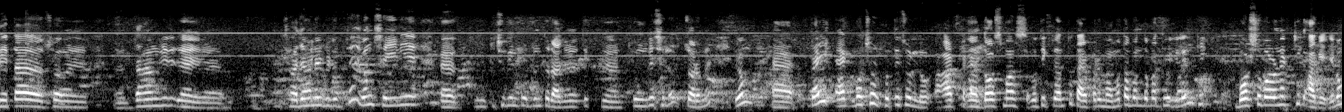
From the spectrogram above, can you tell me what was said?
নেতা জাহাঙ্গীর শাহজাহানের বিরুদ্ধে এবং সেই নিয়ে কিছুদিন পর্যন্ত রাজনৈতিক তুঙ্গে ছিল চরমে এবং প্রায় এক বছর হতে চলল, আট দশ মাস অতিক্রান্ত, তারপরে মমতা বন্দ্যোপাধ্যায় গেলেন ঠিক বর্ষবরণের ঠিক আগে এবং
